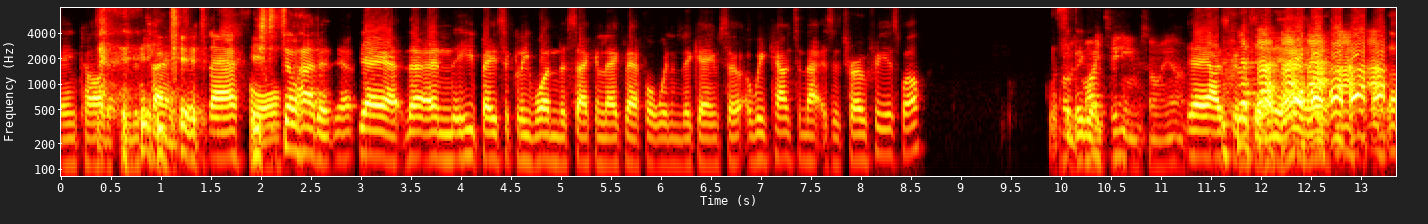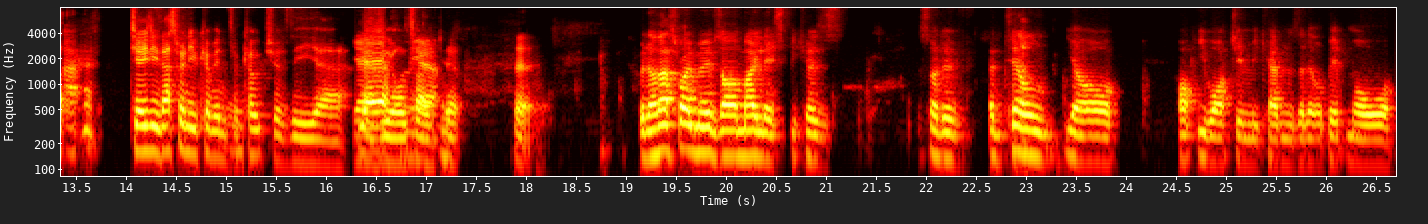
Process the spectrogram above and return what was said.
in Cardiff in the tenth. he did. Therefore, he still had it. Yeah, yeah, yeah. And he basically won the second leg, therefore winning the game. So are we counting that as a trophy as well? That's oh, a big my one. team. So yeah. Yeah, yeah I was going to say. yeah, yeah, yeah. JD, that's when you come in for coach of the uh, yeah, the all time. Yeah. But now that's why it moves on my list because sort of until your hockey watching becomes a little bit more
